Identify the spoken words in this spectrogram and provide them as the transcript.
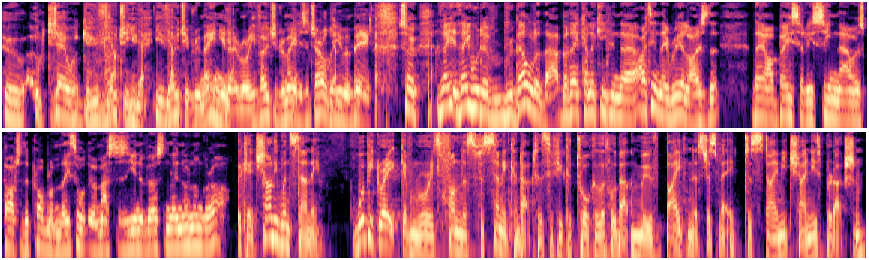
who who voted he, he voted Remain, you know, Rory. He voted Remain. He's a terrible human being. So they they would have rebelled at that, but they're kind of keeping their. I think they realise that they are basically seen now as part of the problem. They thought they were masters of the universe, and they no longer are. Okay, Charlie Winstanley. Would be great, given Rory's fondness for semiconductors, if you could talk a little about the move Biden has just made to stymie Chinese production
